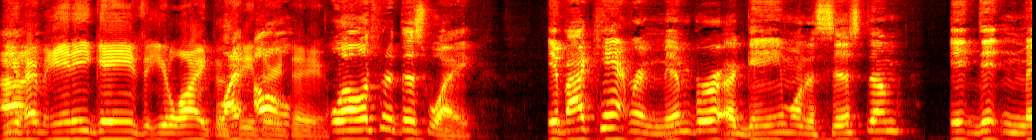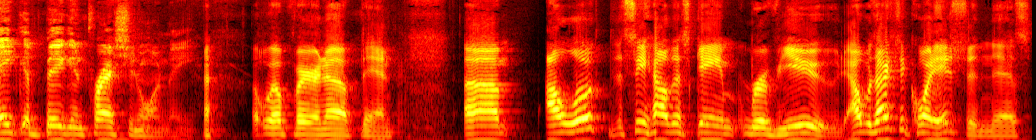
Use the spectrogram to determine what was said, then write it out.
Do you Uh, have any games that you liked on Like, CD32? oh, well, let's put it this way: if I can't remember a game on a system, it didn't make a big impression on me. Well, fair enough then. Um, I looked to see how this game reviewed. I was actually quite interested in this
